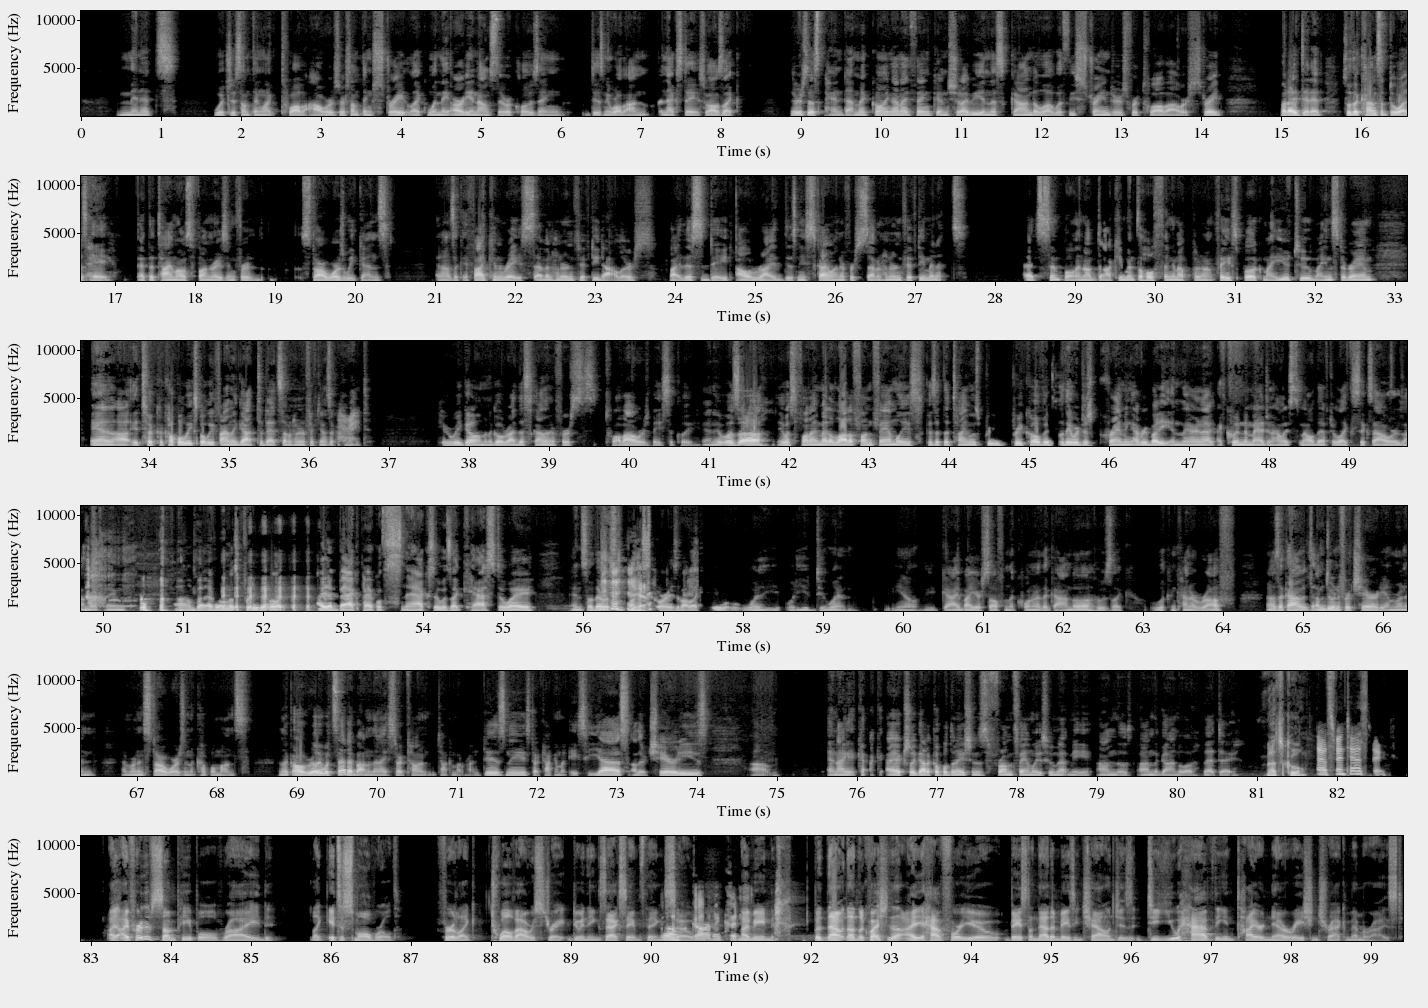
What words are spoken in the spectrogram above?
minutes, which is something like 12 hours or something straight. Like when they already announced they were closing Disney World on the next day. So I was like, "There's this pandemic going on, I think, and should I be in this gondola with these strangers for 12 hours straight?" But I did it. So the concept was, hey, at the time I was fundraising for Star Wars weekends. And I was like, if I can raise $750 by this date, I'll ride Disney Skyliner for 750 minutes. That's simple. And I'll document the whole thing and I'll put it on Facebook, my YouTube, my Instagram. And uh, it took a couple weeks, but we finally got to that 750. I was like, all right, here we go. I'm going to go ride the Skyliner for 12 hours basically. And it was, uh, it was fun. I met a lot of fun families because at the time it was pre pre COVID. So they were just cramming everybody in there. And I, I couldn't imagine how I smelled after like six hours on that thing. um, but everyone was pretty, they were like, I had a backpack with snacks. It was like castaway. And so there were some fun Yeah. stories about like, hey, what are you, what are you doing? You know, you guy by yourself in the corner of the gondola who's like looking kind of rough. And I was like, was, I'm doing it for charity. I'm running, I'm running Star Wars in a couple months. I'm like, oh, really? What's that about? And then I start telling, talking about Run Disney, start talking about ACS, other charities. Um, and I, I actually got a couple donations from families who met me on those on the gondola that day. That's cool. That's fantastic. I, I've heard of some people ride like it's a small world for like 12 hours straight doing the exact same thing. Oh so God, I couldn't. I mean, but now, now the question that I have for you, based on that amazing challenge, is: Do you have the entire narration track memorized?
